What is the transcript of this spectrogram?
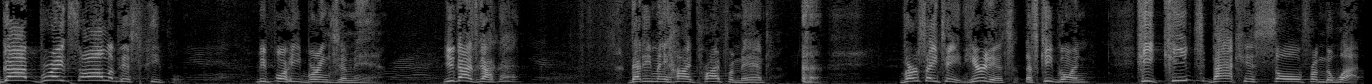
God breaks all of his people before he brings them in. You guys got that? That he may hide pride from man. Verse 18, here it is. Let's keep going. He keeps back his soul from the what?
